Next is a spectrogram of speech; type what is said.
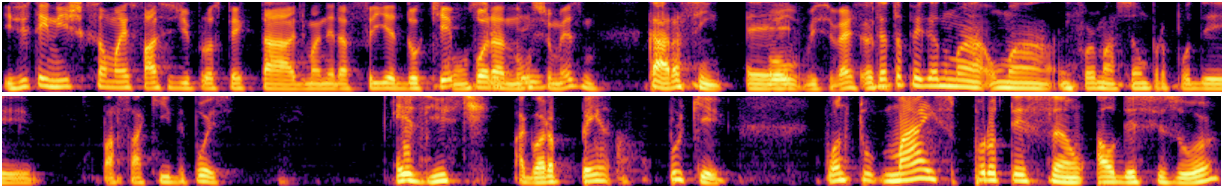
Existem nichos que são mais fáceis de prospectar de maneira fria do que Com por certeza. anúncio mesmo? Cara, assim, é, Ou vice-versa? eu até tô pegando uma, uma informação para poder passar aqui depois. Existe. Agora, pen- por quê? Quanto mais proteção ao decisor,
